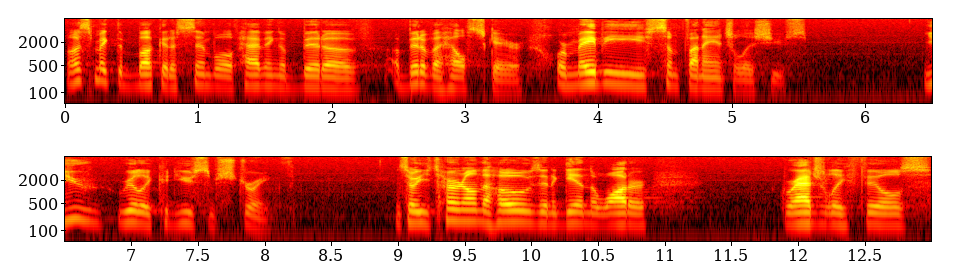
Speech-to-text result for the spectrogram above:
Let's make the bucket a symbol of having a bit of a bit of a health scare, or maybe some financial issues. You really could use some strength. And so you turn on the hose, and again, the water gradually fills,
